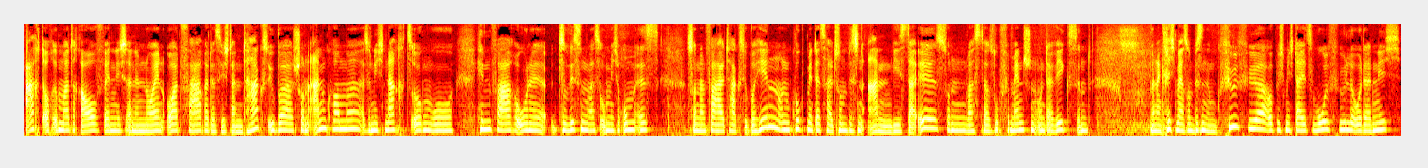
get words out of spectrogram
achte auch immer drauf, wenn ich an einen neuen Ort fahre, dass ich dann tagsüber schon ankomme, also nicht nachts irgendwo hinfahre, ohne zu wissen, was um mich rum ist, sondern fahre halt tagsüber hin und gucke mir das halt so ein bisschen an, wie es da ist und was da so für Menschen unterwegs sind. Und dann kriege ich mir so ein bisschen ein Gefühl für, ob ich mich da jetzt wohlfühle oder nicht.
